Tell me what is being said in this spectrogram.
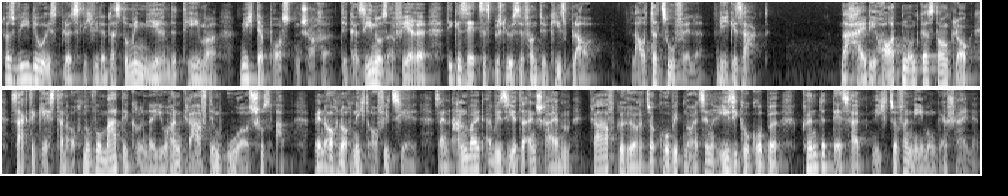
Das Video ist plötzlich wieder das dominierende Thema. Nicht der Postenschacher, die Casinos-Affäre, die Gesetzesbeschlüsse von Türkis Blau. Lauter Zufälle, wie gesagt. Nach Heidi Horten und Gaston Glock sagte gestern auch Novomatic-Gründer Johann Graf dem U-Ausschuss ab, wenn auch noch nicht offiziell. Sein Anwalt avisierte ein Schreiben, Graf gehöre zur Covid-19-Risikogruppe, könnte deshalb nicht zur Vernehmung erscheinen.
